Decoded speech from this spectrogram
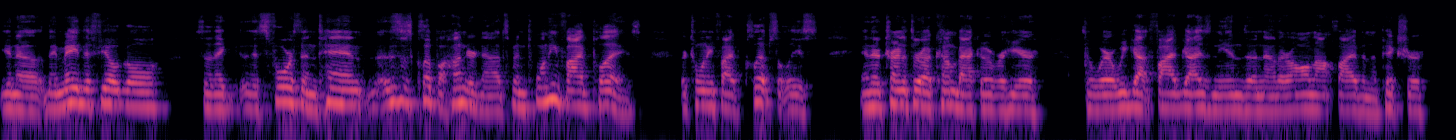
you know, they made the field goal. So they it's fourth and 10. This is clip 100 now. It's been 25 plays or 25 clips at least. And they're trying to throw a comeback over here to where we got five guys in the end zone. Now they're all not five in the picture,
